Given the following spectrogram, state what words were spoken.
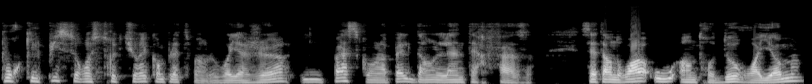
pour qu'il puisse se restructurer complètement, le voyageur, il passe ce qu'on appelle dans l'interphase. Cet endroit où, entre deux royaumes,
